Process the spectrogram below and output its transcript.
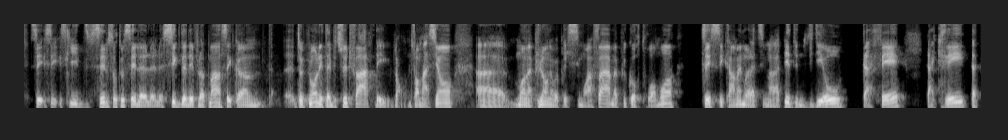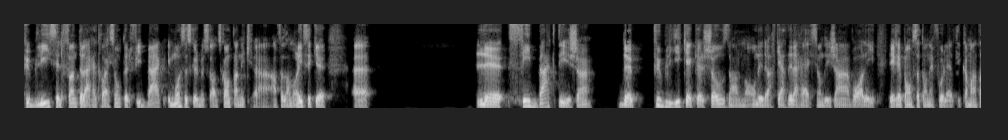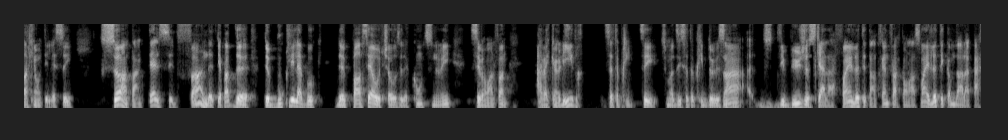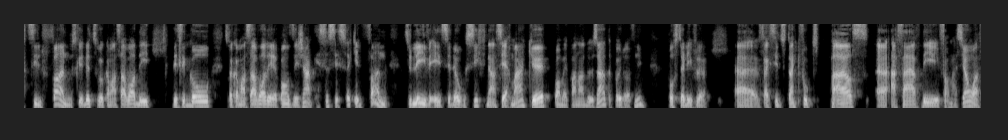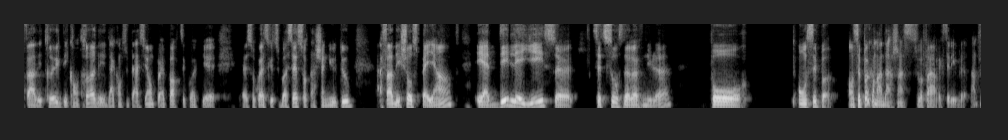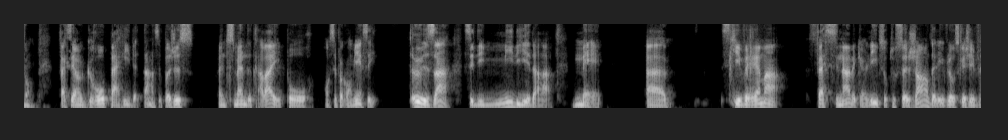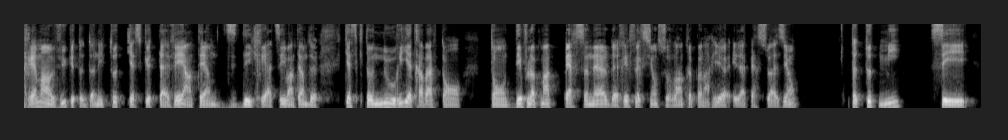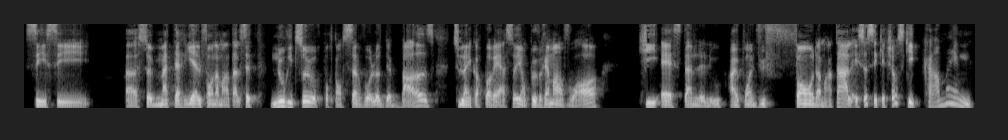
c'est, ce qui est difficile, surtout, c'est le, cycle de développement. C'est comme, tout le monde est habitué de faire des, une formation. moi, ma plus longue, elle m'a pris six mois à faire, ma plus courte, trois mois. Tu sais, c'est quand même relativement rapide. Une vidéo, tu as fait, tu as créé, tu as publié, c'est le fun, tu as la rétroaction, tu as le feedback. Et moi, c'est ce que je me suis rendu compte en, faisant mon livre, c'est que euh, le feedback des gens, de publier quelque chose dans le monde et de regarder la réaction des gens, voir les, réponses à ton infolette, les commentaires qui ont été laissés, ça, en tant que tel, c'est le fun d'être capable de, de boucler la boucle, de passer à autre chose et de continuer. C'est vraiment le fun. Avec un livre, ça t'a pris, tu m'as dit, ça t'a pris deux ans du début jusqu'à la fin. Là, tu es en train de faire ton lancement et là, tu es comme dans la partie le fun, parce que là, tu vas commencer à avoir des, des mmh. échos, tu vas commencer à avoir des réponses des gens. Mais ça, c'est ça qui est le fun du livre. Et c'est là aussi financièrement que, bon, ben, pendant deux ans, tu n'as pas eu de revenus pour ce livre-là. Euh, fait que c'est du temps qu'il faut que tu passes euh, à faire des formations, à faire des trucs, des contrats, des, de la consultation, peu importe c'est quoi que, euh, sur quoi est-ce que tu bossais sur ta chaîne YouTube, à faire des choses payantes et à délayer ce, cette source de revenus-là pour. On ne sait pas. On ne sait pas comment d'argent tu vas faire avec ces livres-là, dans le fond. Mmh. Fait que c'est un gros pari de temps. C'est pas juste une semaine de travail pour on ne sait pas combien, c'est deux ans, c'est des milliers d'heures. Mais euh, ce qui est vraiment fascinant avec un livre, surtout ce genre de livre-là, où ce que j'ai vraiment vu que tu as donné tout ce que tu avais en termes d'idées créatives, en termes de qu'est-ce qui t'a nourri à travers ton, ton développement personnel de réflexion sur l'entrepreneuriat et la persuasion, tu as tout mis ces, euh, ce matériel fondamental, cette nourriture pour ton cerveau-là de base, tu l'as incorporé à ça et on peut vraiment voir qui est Stan Leloup à un point de vue fondamental. Et ça, c'est quelque chose qui est quand même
